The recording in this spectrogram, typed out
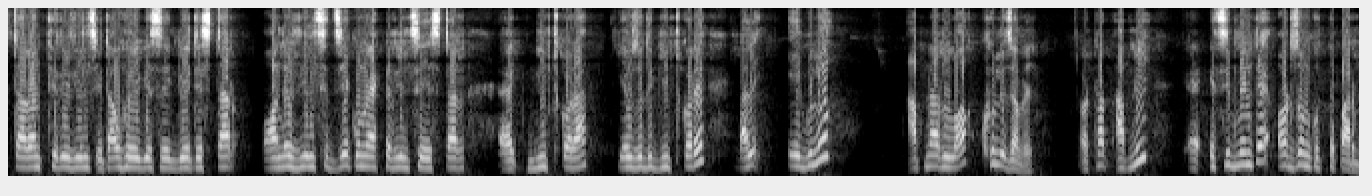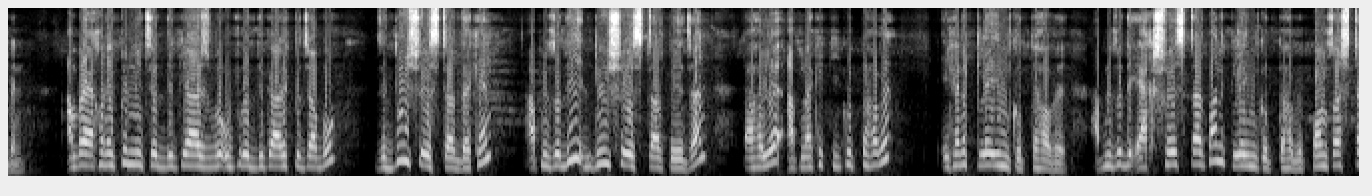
star on three reels এটাও হয়ে গেছে। গেট স্টার অনের রিলসে যে কোনো একটা রিলসে স্টার গিফট করা। কেউ যদি গিফট করে, তাহলে এগুলো আপনার লক খুলে যাবে। অর্থাৎ আপনি অ্যাচিভমেন্টে অর্জন করতে পারবেন। আমরা এখন একটু নিচের দিকে আসব, উপরের দিকে আরেকটু যাব। যে দুইশো স্টার দেখেন, আপনি যদি দুইশো স্টার পেয়ে যান, তাহলে আপনাকে কি করতে হবে? এখানে ক্লেইম করতে হবে। আপনি যদি একশো স্টার পান ক্লেইম করতে হবে। পঞ্চাশটা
